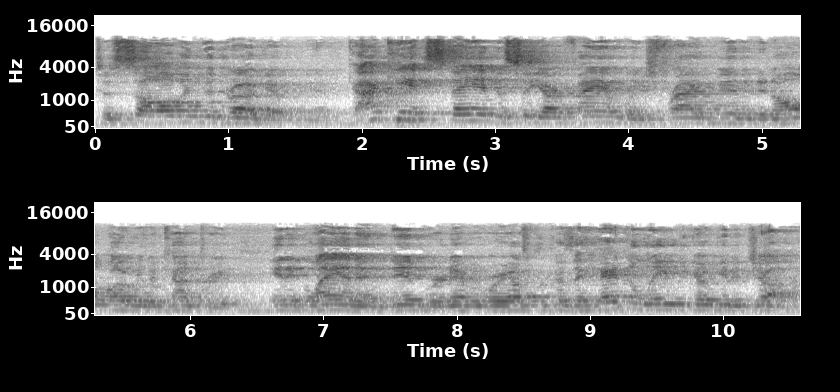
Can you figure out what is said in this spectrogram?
to solving the drug epidemic? I can't stand to see our families fragmented and all over the country, in Atlanta and Denver and everywhere else because they had to leave to go get a job.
